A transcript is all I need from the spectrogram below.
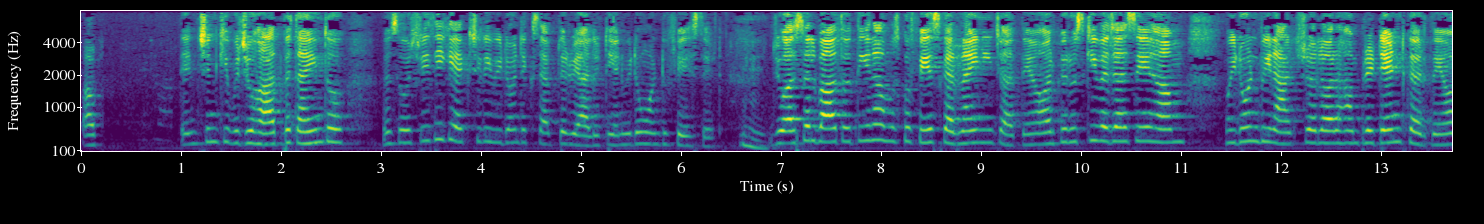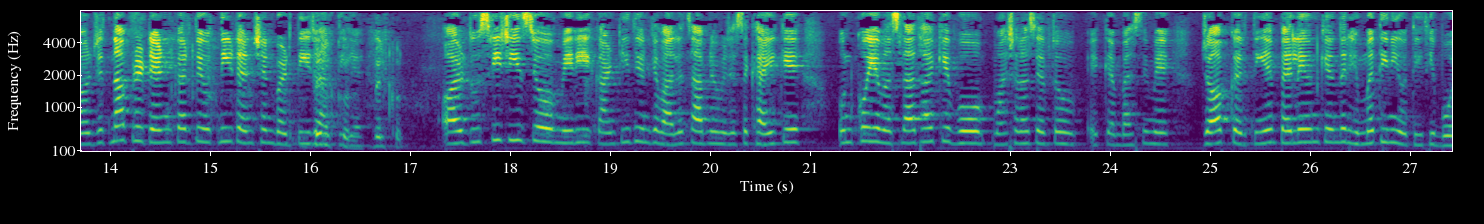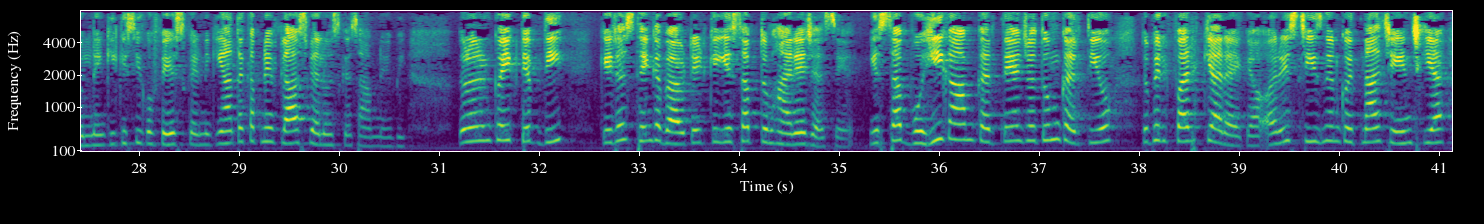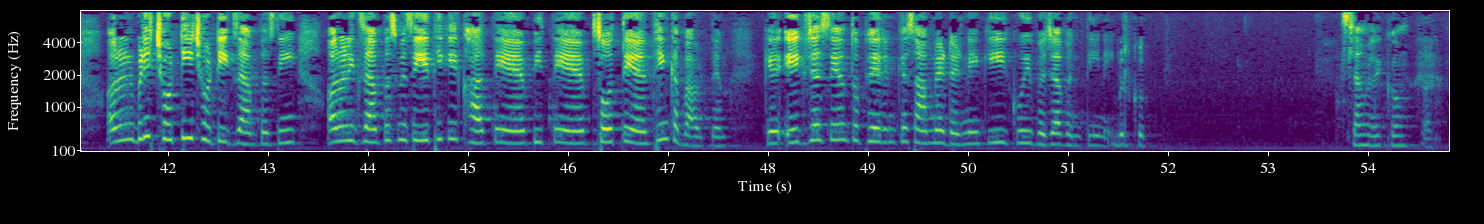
آپ ٹینشن کی وجوہات بتائیں تو میں سوچ رہی تھی کہ actually we don't accept reality and we don't want to face it جو اصل بات ہوتی ہے نا ہم اس کو فیس کرنا ہی نہیں چاہتے ہیں اور پھر اس کی وجہ سے ہم وی ڈونٹ بی نیچرل اور ہم پریٹینڈ کرتے ہیں اور جتنا پریٹینڈ کرتے ہیں اتنی ٹینشن بڑھتی جاتی ہے۔ بالکل۔ اور دوسری چیز جو میری ایک آنٹی تھی، ان کے والد صاحب نے مجھے سکھائی کہ ان کو یہ مسئلہ تھا کہ وہ ماشاء اللہ سے اب تو ایک ایمبیسی میں جاب کرتی ہیں، پہلے ان کے اندر ہمت ہی نہیں ہوتی تھی بولنے کی، کسی کو فیس کرنے کی، یہاں تک اپنے کلاس فیلوز کے سامنے بھی۔ تو انہوں نے ان کو ایک ٹپ دی کہ جسٹ تھنک اباؤٹ اٹ کہ یہ سب تمہارے جیسے ہیں۔ یہ سب وہی کام کرتے ہیں جو تم کرتی ہو تو پھر فرق کیا رہے گا اور اس چیز نے ان کو اتنا چینج کیا اور انہوں نے بڑی چھوٹی چھوٹی اگزامپلس دی اور ان ایگزامپلس میں سے یہ تھی کہ کھاتے ہیں پیتے ہیں سوتے ہیں۔ تھنک اباؤٹ دم کہ ایک جیسے ہیں تو پھر ان کے سامنے ڈرنے کی کوئی وجہ بنتی نہیں۔ بالکل۔ السلام علیکم۔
